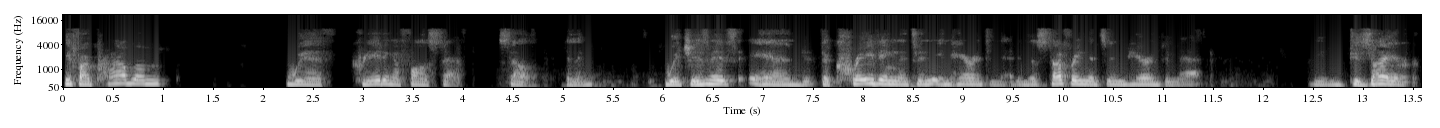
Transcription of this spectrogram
If our problem with creating a false self, self and the, which isn't it, and the craving that's in, inherent in that, and the suffering that's inherent in that, the desire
